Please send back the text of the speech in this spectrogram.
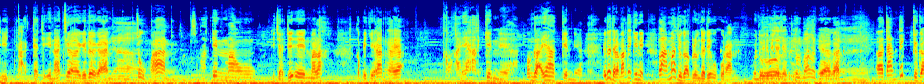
digajiin aja gitu kan. Ya cuman semakin mau dijadiin malah kepikiran kayak kok nggak yakin ya? Kok nggak yakin ya? Itu dalam arti gini lama juga belum jadi ukuran untuk itu bisa jadi. betul banget Iya betul kan? banget. Eh, cantik juga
